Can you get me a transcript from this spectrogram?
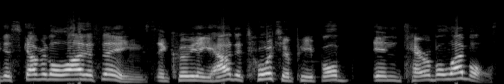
discovered a lot of things, including how to torture people in terrible levels.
